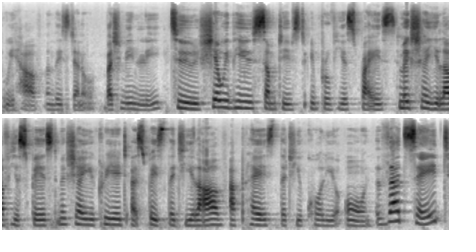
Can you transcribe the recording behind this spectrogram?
we have on this channel. But mainly to share with you some tips to improve your space, make sure you love your space, make sure you create a space that you love, a place that you call your own. That said,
